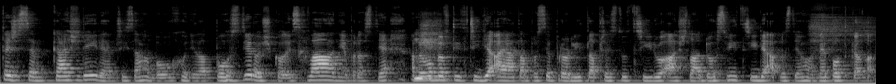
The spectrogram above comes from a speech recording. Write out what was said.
Takže jsem každý den přísahám Bohu chodila pozdě do školy, schválně prostě, aby on byl v té třídě a já tam prostě prolítla přes tu třídu a šla do své třídy a prostě ho nepotkala.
